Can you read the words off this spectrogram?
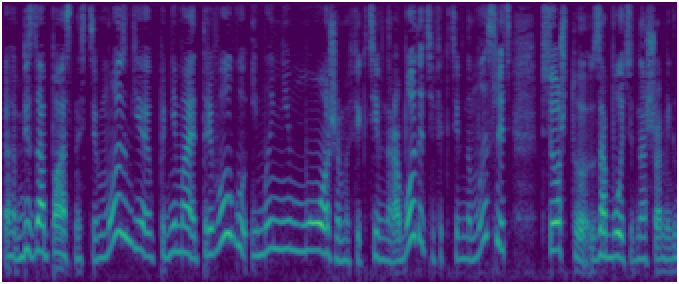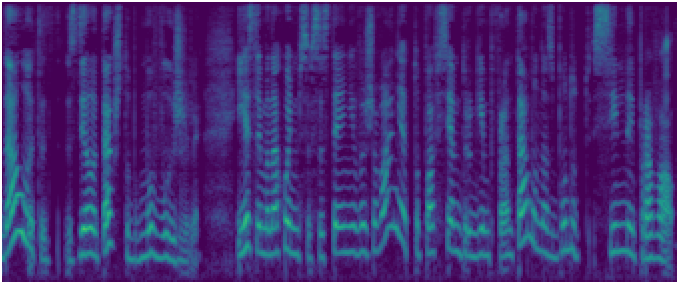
э, безопасности в мозге поднимает тревогу, и мы не можем эффективно работать, эффективно мыслить, все, что заботит нашу амигдалу, это сделать так, чтобы мы выжили. Если мы находимся в состоянии выживания, то по всем другим фронтам у нас будут сильные провалы.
